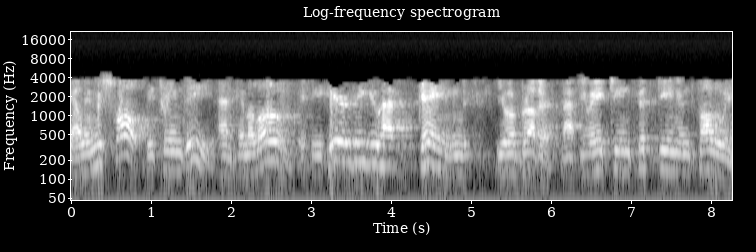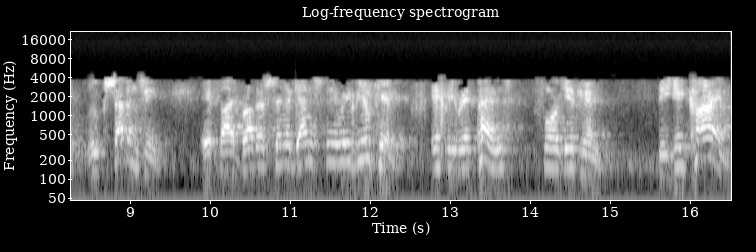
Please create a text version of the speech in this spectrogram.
Tell him his fault between thee and him alone. If he hear thee, you have gained your brother. Matthew 18, 15 and following. Luke 17. If thy brother sin against thee, rebuke him. If he repent, forgive him. Be ye kind,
